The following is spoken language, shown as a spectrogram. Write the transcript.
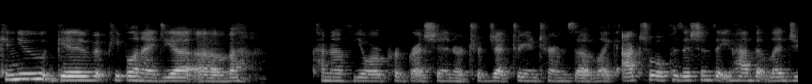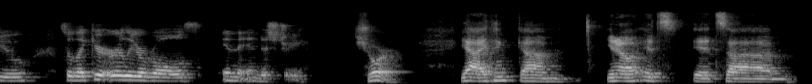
can you give people an idea of kind of your progression or trajectory in terms of like actual positions that you had that led you, so like your earlier roles in the industry? Sure. Yeah, I think um, you know it's it's um,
